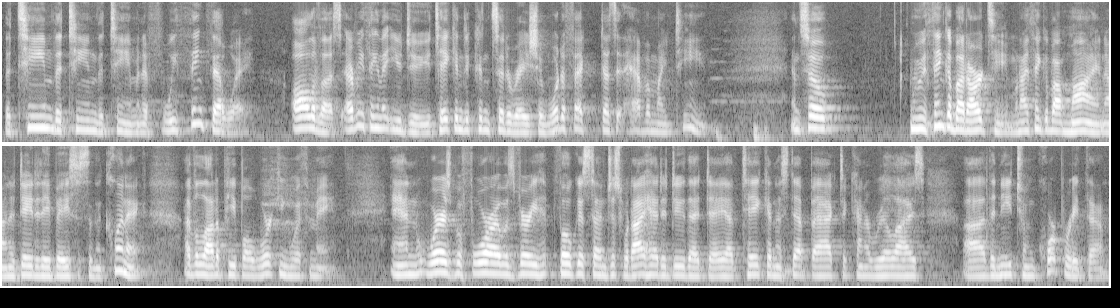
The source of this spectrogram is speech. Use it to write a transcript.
The team, the team, the team. And if we think that way, all of us, everything that you do, you take into consideration what effect does it have on my team? And so when we think about our team, when I think about mine on a day to day basis in the clinic, I have a lot of people working with me. And whereas before I was very focused on just what I had to do that day, I've taken a step back to kind of realize uh, the need to incorporate them.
